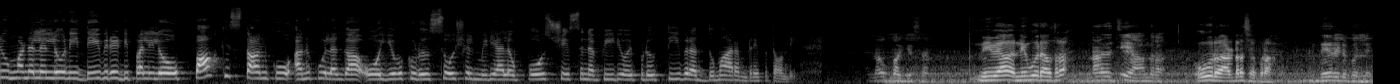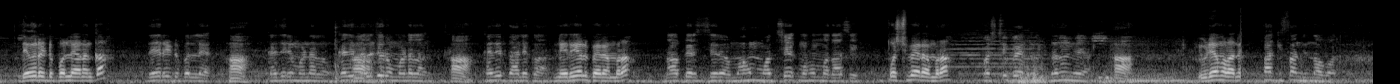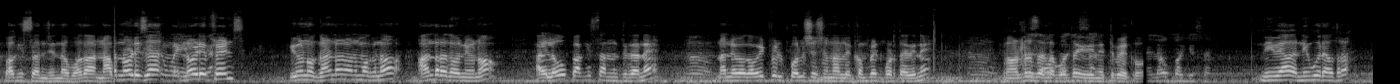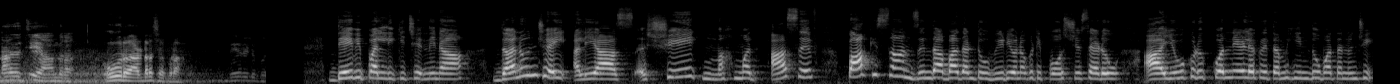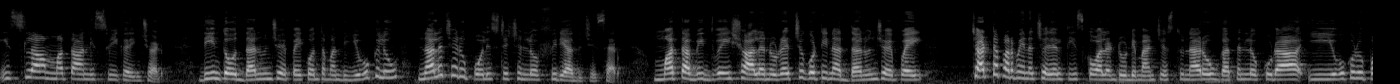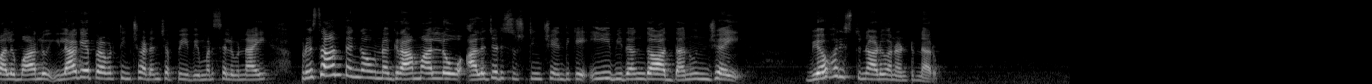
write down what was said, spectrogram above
నెహ్రూ మండలంలోని దేవిరెడ్డిపల్లిలో పాకిస్తాన్కు అనుకూలంగా ఓ యువకుడు సోషల్ మీడియాలో పోస్ట్ చేసిన వీడియో ఇప్పుడు తీవ్ర దుమారం రేపుతోంది. నీవే నీ ఊరు ఎవతరా? నాది ఆంధ్ర. ఊరు అడ్రస్ చెప్పరా? దేవిరెడ్డిపల్లి. దేవిరెడ్డిపల్లి అనక? దేవిరెడ్డిపల్లి. కదిరి మండలం. కదిరి నలజూరు మండలం. కదిరి తాలూకా. నీ రియల్ పేరు పేరేమరా నా పేరు మొహమ్మద్ షేక్ మొహమ్మద్ ఆసిఫ్. ఫస్ట్ పేరేమరా ఫస్ట్ పేరు ధనుంజయ. ఇవిడేమరా పాకిస్తాన్ జిందాబాద్. ಪಾಕಿಸ್ತಾನ್ ಜಿಂದಾಬಾದ ನಾ ನೋಡಿ ಸರ್ ನೋಡಿ ಫ್ರೆಂಡ್ಸ್ ಇವನು ಗಂಡ ನನ್ನ ಮಗನು ಆಂಧ್ರದವನು ಇವನು ಐ ಲವ್ ಪಾಕಿಸ್ತಾನ್ ಅಂತಿದ್ದಾನೆ ನಾನು ಇವಾಗ ವೈಟ್ ಫೀಲ್ಡ್ ಪೊಲೀಸ್ ಸ್ಟೇಷನ್ ಅಲ್ಲಿ ಕಂಪ್ಲೇಂಟ್ ಕೊಡ್ತಾ ಇದ್ದೀನಿ ಅಡ್ರೆಸ್ ಎಲ್ಲ ಗೊತ್ತಾ ಇವನು ಎತ್ತಬೇಕು ಐ ಲವ್ ಪಾಕಿಸ್ತಾನ್ ನೀವು ಯಾವ ನೀವು ಊರು ಯಾವ್ದ್ರ నాది వచ్చి ఆంధ్ర ಊರು ಅಡ್ರೆಸ್ చెప్పరా దేరెడ్డిపల్లి దేవిపల్లికి చెందిన ధనుంజయ్ అలియాస్ షేక్ మహ్మద్ ఆసిఫ్ పాకిస్తాన్ జిందాబాద్ అంటూ వీడియోను ఒకటి పోస్ట్ చేశాడు. ఆ యువకుడు కొన్నేళ్ళ క్రితం హిందూ మతం నుంచి ఇస్లాం మతాన్ని స్వీకరించాడు. దీంతో ధనుంజయ్పై కొంతమంది యువకులు నలచెరు పోలీస్ స్టేషన్లో ఫిర్యాదు చేశారు. మత విద్వేషాలను రెచ్చగొట్టిన ధనుంజయ్పై చట్టపరమైన చర్యలు తీసుకోవాలంటూ డిమాండ్ చేస్తున్నారు. గతంలో కూడా ఈ యువకుడు పలుమార్లు ఇలాగే ప్రవర్తించాడని చెప్పి విమర్శలు ఉన్నాయి. ప్రశాంతంగా ఉన్న గ్రామాల్లో అలజడి సృష్టించేందుకే ఈ విధంగా ధనుంజయ్ వ్యవహరిస్తున్నాడు అని అంటున్నారు.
